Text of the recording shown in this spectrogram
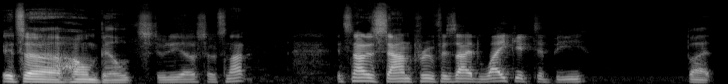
It's a home built studio, so it's not it's not as soundproof as I'd like it to be. But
